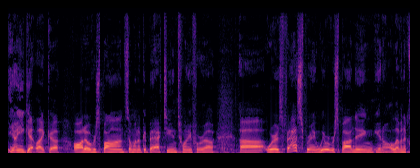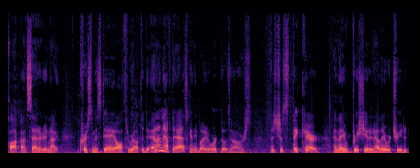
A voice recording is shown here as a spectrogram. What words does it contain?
you know, you get like a auto response, someone will get back to you in 24 hours. Uh, whereas FastSpring, we were responding, you know, 11 o'clock on Saturday night. Christmas Day all throughout the day. And I didn't have to ask anybody to work those hours. It's just they cared and they appreciated how they were treated.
